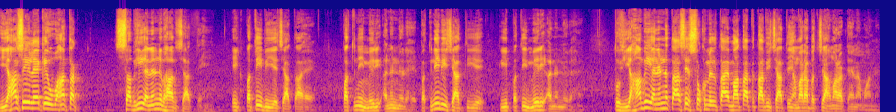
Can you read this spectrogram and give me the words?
यहाँ से लेके वहाँ तक सभी अनन्य भाव चाहते हैं। एक पति भी ये चाहता है, पत्नी मेरी अनन्य रहे। पत्नी भी चाहती है कि ये पति मेरे अनन्य रहे। तो यहाँ भी अनन्यता से सुख मिलता है माता पिता भी चाहते हैं, हमारा बच्चा हमारा कहना माने।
